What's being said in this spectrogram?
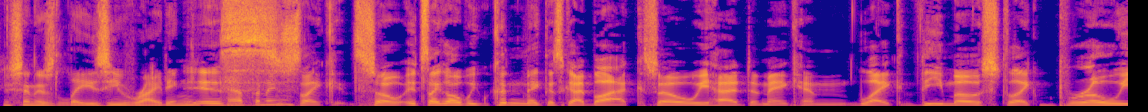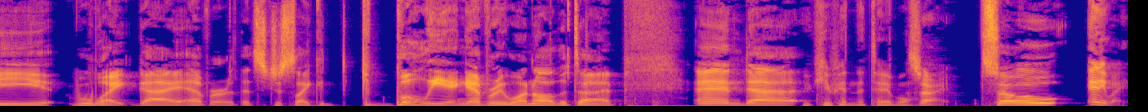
You're saying there's lazy writing it's happening? just like so it's like oh we couldn't make this guy black so we had to make him like the most like broy white guy ever that's just like bullying everyone all the time and uh You keep hitting the table. sorry so anyway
